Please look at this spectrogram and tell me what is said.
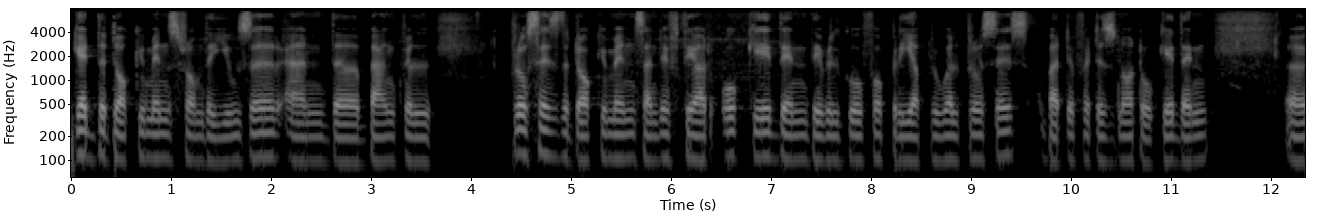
get the documents from the user and the bank will process the documents and if they are okay then they will go for pre-approval process. But if it is not okay then uh,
